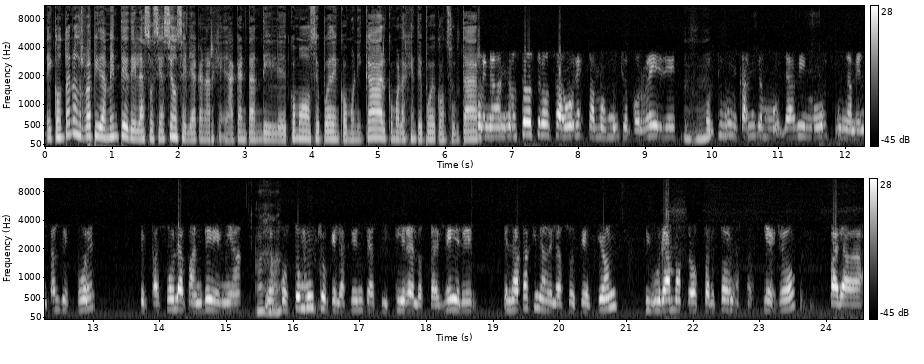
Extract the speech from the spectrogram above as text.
Eh, contanos rápidamente de la Asociación Celíaca en acá en Tandil, eh, cómo se pueden comunicar, cómo la gente puede consultar. Bueno, nosotros ahora estamos mucho por redes, porque hubo un cambio, David, muy fundamental después que pasó la pandemia. Nos costó mucho que la gente asistiera a los talleres. En la página de la asociación figuramos dos personas, así yo, para,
